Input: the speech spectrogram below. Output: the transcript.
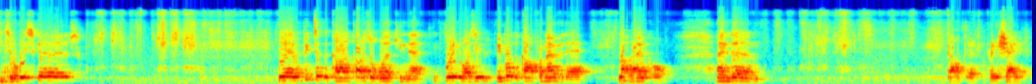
Into whiskers. Yeah, we picked up the car, the car's all working there. What it was, we bought the car from over there, not local and um, that'll do, pre-shave.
